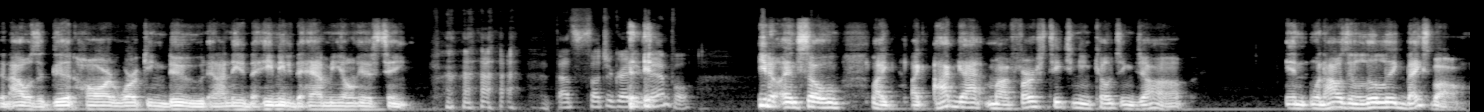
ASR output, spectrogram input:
that I was a good, hardworking dude, and I needed to, he needed to have me on his team. That's such a great example. You know, and so like like I got my first teaching and coaching job in when I was in little league baseball.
